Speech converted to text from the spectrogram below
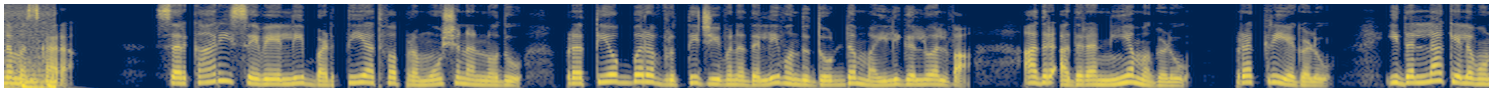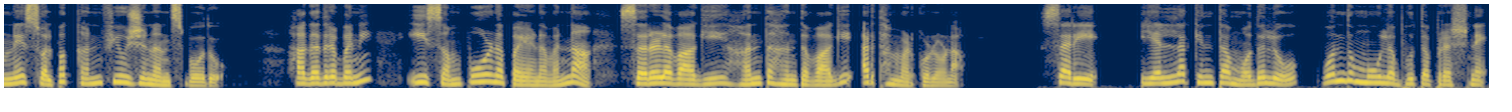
ನಮಸ್ಕಾರ. ಸರ್ಕಾರಿ ಸೇವೆಯಲ್ಲಿ ಬಡ್ತಿ ಅಥವಾ ಪ್ರಮೋಷನ್ ಅನ್ನೋದು ಪ್ರತಿಯೊಬ್ಬರ ವೃತ್ತಿ ಜೀವನದಲ್ಲಿ ಒಂದು ದೊಡ್ಡ ಮೈಲಿಗಲ್ಲು ಅಲ್ವಾ? ಆದರೆ ಅದರ ನಿಯಮಗಳು, ಪ್ರಕ್ರಿಯೆಗಳು, ಇದೆಲ್ಲ ಕೆಲವೊಮ್ಮೆ ಸ್ವಲ್ಪ ಕನ್ಫ್ಯೂಷನ್ ಅನ್ಸ್ಬೋದು. ಹಾಗಾದ್ರೆ ಬನ್ನಿ ಈ ಸಂಪೂರ್ಣ ಪಯಣವನ್ನ ಸರಳವಾಗಿ ಹಂತ ಹಂತವಾಗಿ ಅರ್ಥ ಮಾಡ್ಕೊಳ್ಳೋಣ. ಸರಿ, ಎಲ್ಲಕ್ಕಿಂತ ಮೊದಲು ಒಂದು ಮೂಲಭೂತ ಪ್ರಶ್ನೆ.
